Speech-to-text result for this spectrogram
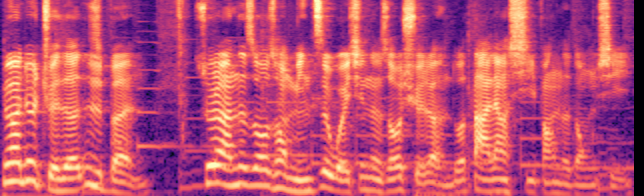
因为他就觉得日本。虽然那时候从明治维新的时候学了很多大量西方的东西，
